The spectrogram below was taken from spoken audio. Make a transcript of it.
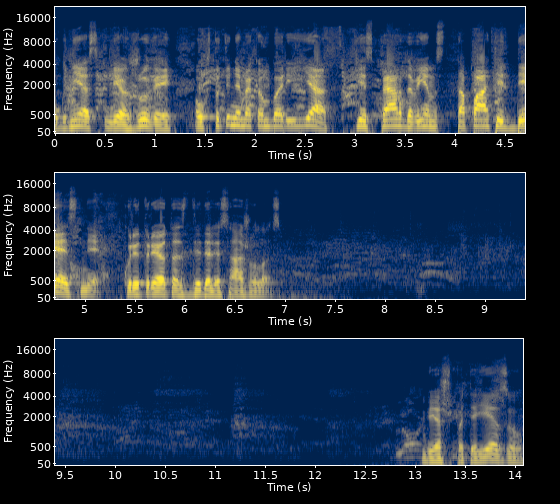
ugnies liežuviai aukštutinėme kambaryje, jis perdavė jiems tą patį dėsnį, kurį turėjo tas didelis ažulas. Lord, Viešpatė Jėzau,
